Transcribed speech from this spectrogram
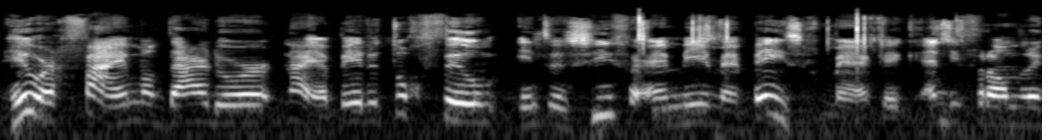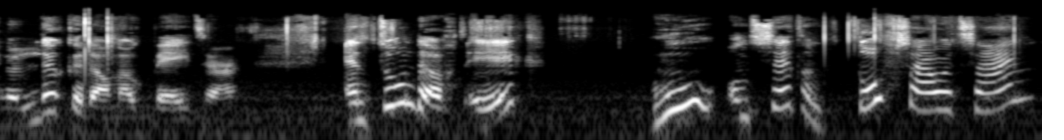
heel erg fijn. Want daardoor nou ja, ben je er toch veel intensiever en meer mee bezig, merk ik. En die veranderingen lukken dan ook beter. En toen dacht ik, hoe ontzettend tof zou het zijn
